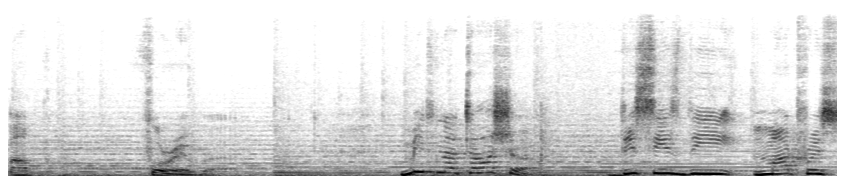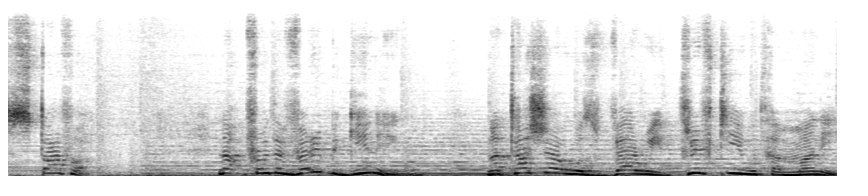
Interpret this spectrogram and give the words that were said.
up forever. Meet Natasha. This is the mattress stuffer. Now, from the very beginning, Natasha was very thrifty with her money.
